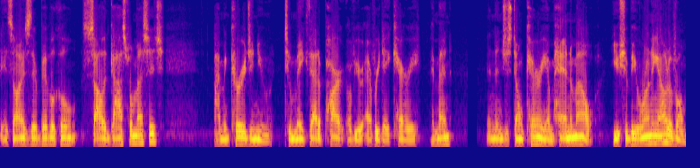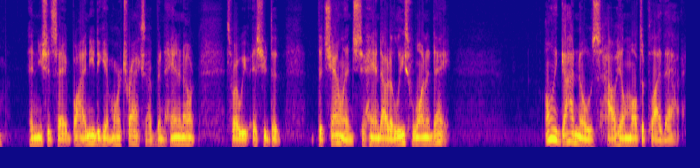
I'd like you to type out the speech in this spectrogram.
as long as they're biblical, solid gospel message, I'm encouraging you to make that a part of your everyday carry. Amen. And then just don't carry them. Hand them out. You should be running out of them. And you should say, "Boy, I need to get more tracts. I've been handing out." That's why we issued the the challenge to hand out at least one a day. Only God knows how He'll multiply that.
